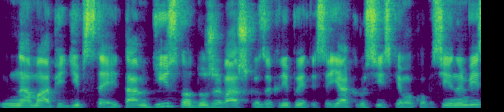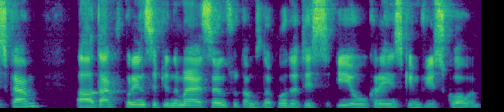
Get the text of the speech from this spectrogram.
на мапі State. Там дійсно дуже важко закріпитися як російським окупаційним військам. А так, в принципі, немає сенсу там знаходитись і українським військовим.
